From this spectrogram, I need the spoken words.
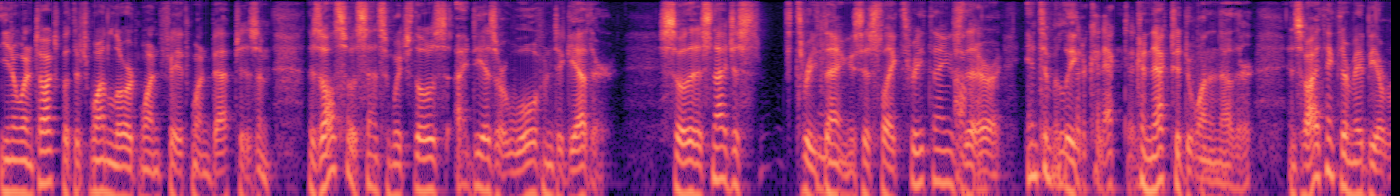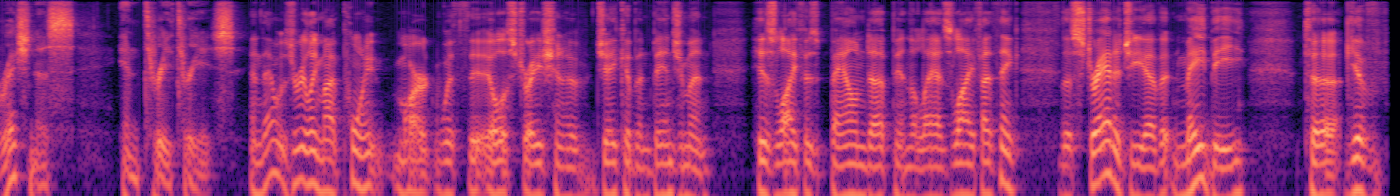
you know, when it talks about there's one Lord, one faith, one baptism, there's also a sense in which those ideas are woven together so that it's not just three mm-hmm. things. It's like three things okay. that are intimately that are connected. connected to one another. And so I think there may be a richness in three threes. And that was really my point, Mart, with the illustration of Jacob and Benjamin. His life is bound up in the lad's life. I think the strategy of it may be to give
